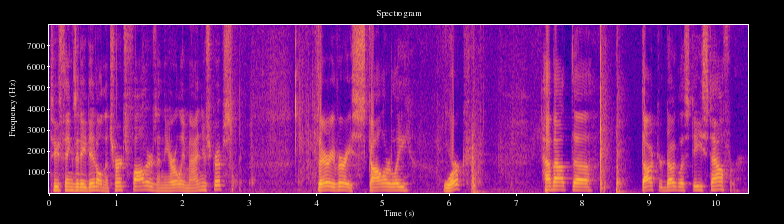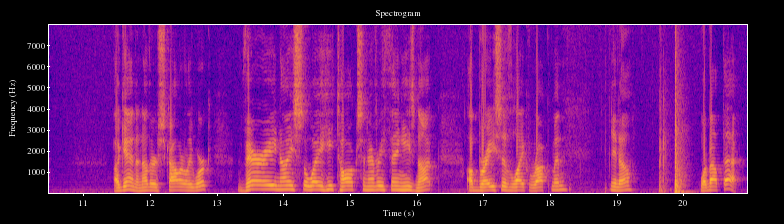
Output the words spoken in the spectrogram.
two things that he did on the church fathers and the early manuscripts. Very, very scholarly work. How about uh, Dr. Douglas D. Stauffer? Again, another scholarly work. Very nice the way he talks and everything. He's not abrasive like Ruckman, you know. What about that?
